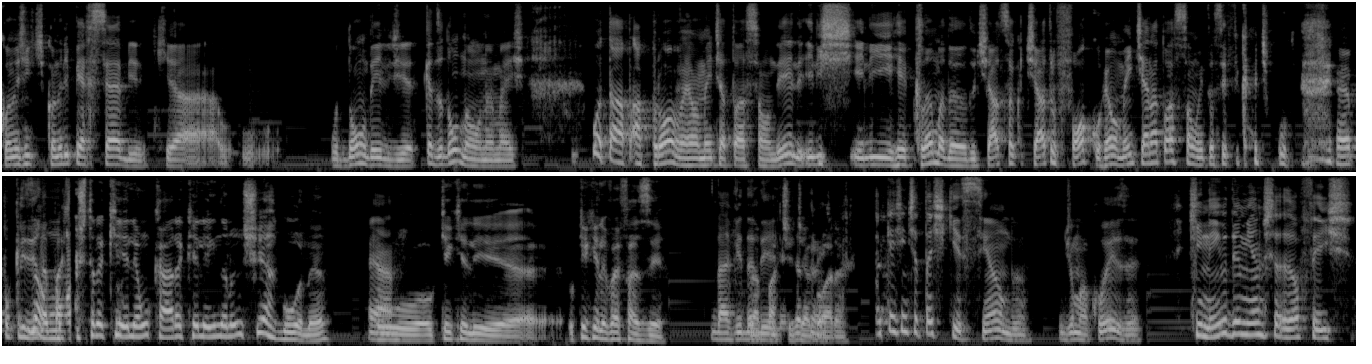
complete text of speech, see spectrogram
quando, a gente, quando ele percebe que a, o, o dom dele de. Quer dizer, dom não, né? Mas botar a, a prova realmente a atuação dele, ele, ele reclama do, do teatro, só que o teatro, o foco realmente é na atuação. Então você fica, tipo, é uma hipocrisia Não, da parte. mostra que ele é um cara que ele ainda não enxergou, né? É, O, o que que ele o que que ele vai fazer da vida a dele. partir de exatamente. agora. Só que a gente tá esquecendo de uma coisa que nem o Damien Chazelle fez,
